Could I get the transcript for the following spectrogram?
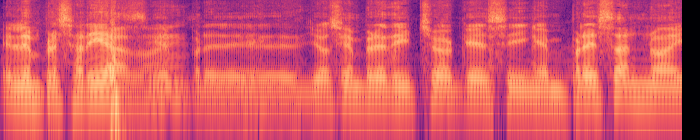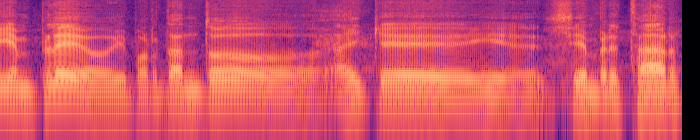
el empresariado. ¿eh? Siempre. Yo siempre he dicho que sin empresas no hay empleo y por tanto hay que eh, siempre estar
